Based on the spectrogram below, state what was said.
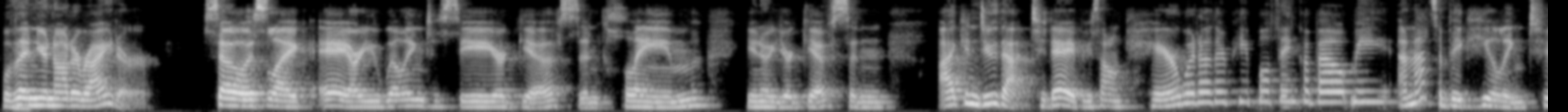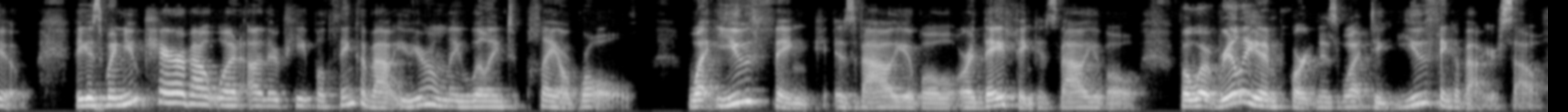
Well then you're not a writer so it's like, hey, are you willing to see your gifts and claim, you know, your gifts? And I can do that today because I don't care what other people think about me. And that's a big healing too. Because when you care about what other people think about you, you're only willing to play a role what you think is valuable or they think is valuable. But what really important is what do you think about yourself?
